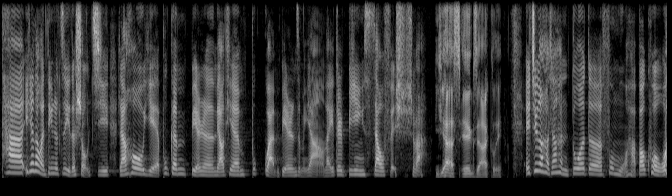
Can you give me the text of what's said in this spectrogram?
他一天到晚盯着自己的手机，然后也不跟别人聊天，不管别人怎么样。Like they're being cellfish, right? Yes, exactly. 诶，这个好像很多的父母哈，包括我，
